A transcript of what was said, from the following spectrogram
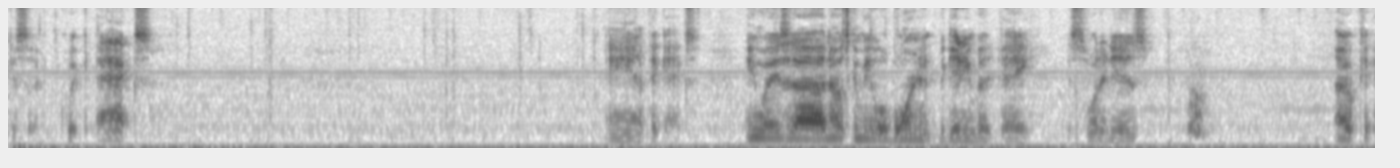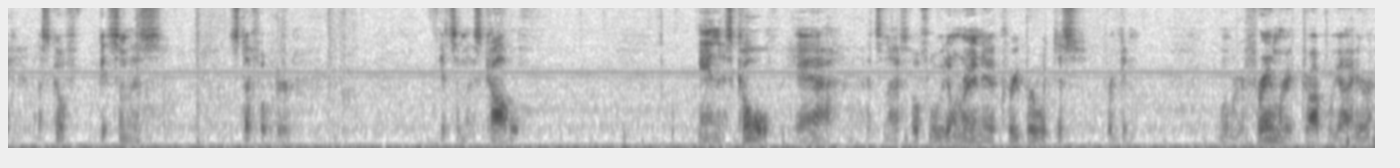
Make us a quick axe. And a pickaxe. Anyways, uh, I know it's going to be a little boring at the beginning, but hey, this is what it is. Okay, let's go get some of this stuff over here. Get some of this cobble. And this coal. Yeah, that's nice. Hopefully we don't run into a creeper with this freaking over the frame rate drop we got here.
